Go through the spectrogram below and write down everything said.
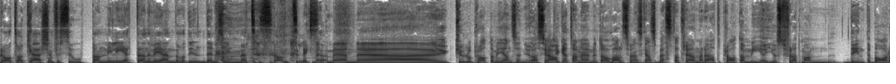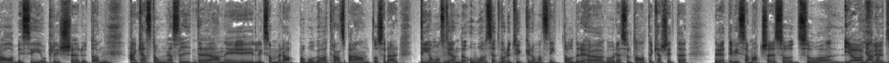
bra att ta cashen för sopan, Mileta, när vi ändå har din- Dennis Hymmet och sånt. Liksom. Men, men eh, kul att prata med Jensen ju. Alltså jag tycker att han är en av allsvenskans bästa tränare att prata med. Just för att man, det är inte bara ABC och klyschor, utan han kan stångas lite. Han är är liksom rapp och vågar vara transparent och sådär. Det måste ju ändå, oavsett vad du tycker om att snittålder är hög och resultatet kanske inte, du vet, i vissa matcher, så, så Ja, jävla, absolut.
